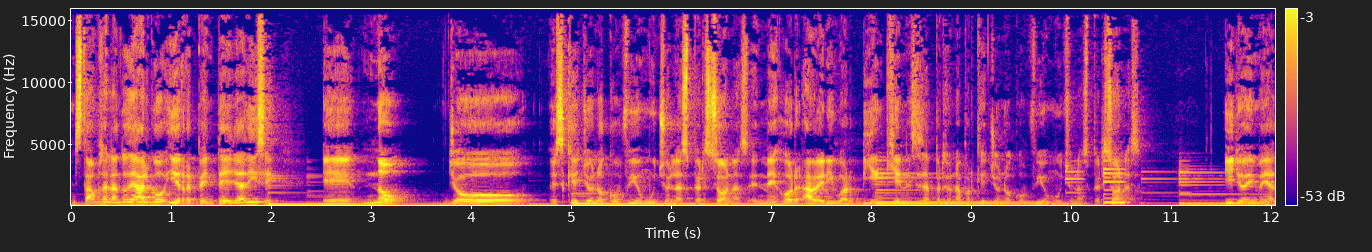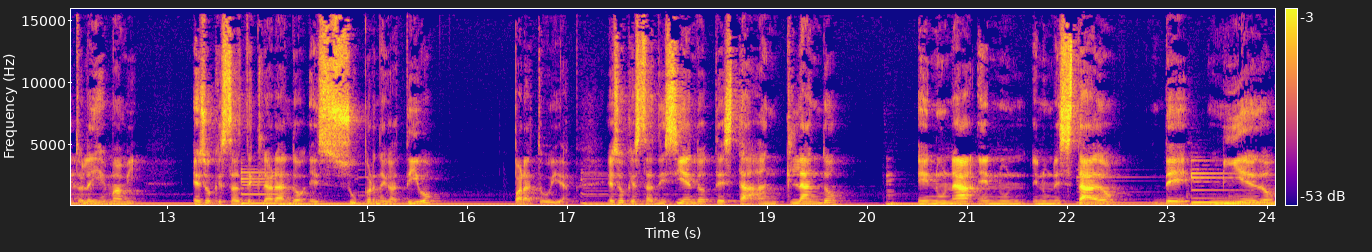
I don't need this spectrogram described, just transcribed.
estábamos hablando de algo y de repente ella dice, eh, no, yo es que yo no confío mucho en las personas. Es mejor averiguar bien quién es esa persona porque yo no confío mucho en las personas. Y yo de inmediato le dije, mami, eso que estás declarando es súper negativo para tu vida. Eso que estás diciendo te está anclando en, una, en, un, en un estado de miedo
